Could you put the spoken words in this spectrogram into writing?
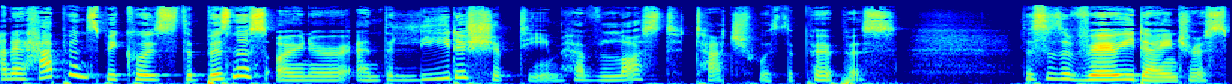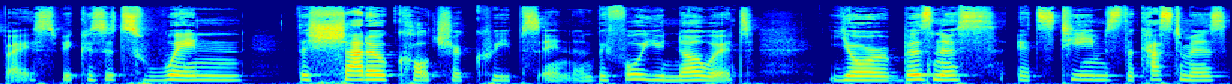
And it happens because the business owner and the leadership team have lost touch with the purpose. This is a very dangerous space because it's when the shadow culture creeps in. And before you know it, your business, its teams, the customers,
